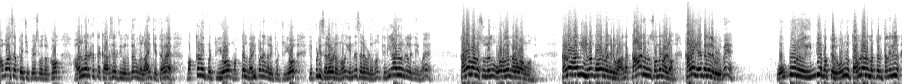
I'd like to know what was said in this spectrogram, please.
ஆபாச பேச்சு பேசுவதற்கும் அருவருக்கத்தக்க அரசியல் செய்வதற்கும் இவங்க லாய்க்கே தவிர மக்களை பற்றியோ மக்கள் வரிப்பணங்களை பற்றியோ எப்படி செலவிடணும் என்ன செலவிடணும் தெரியாதவர்களுங்க இவங்க கடை வாங்க சொல்லுங்க ஓரெல்லாம் கடை வாங்குவாங்க. கடை வாங்கி இவன் கார் வாங்கிடுவான். அந்த கார் இவனுக்கு சொந்தமாயிடும். கடை ஏன் தலையில் விழுமே. ஒவ்வொரு இந்திய மக்கள் ஒவ்வொரு தமிழ்நாடு மக்கள் தலையிலையும்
